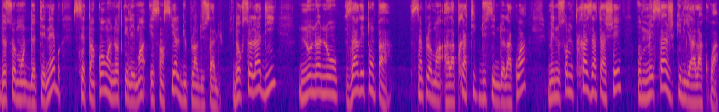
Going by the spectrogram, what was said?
de ce monde de ténèbres, c'est encore un autre élément essentiel du plan du salut. Donc cela dit, nous ne nous arrêtons pas simplement à la pratique du signe de la croix, mais nous sommes très attachés au message qu'il y a à la croix.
